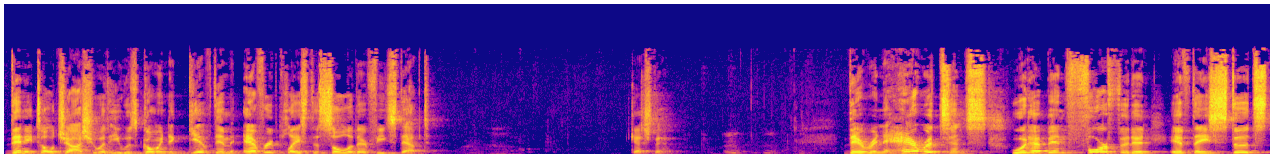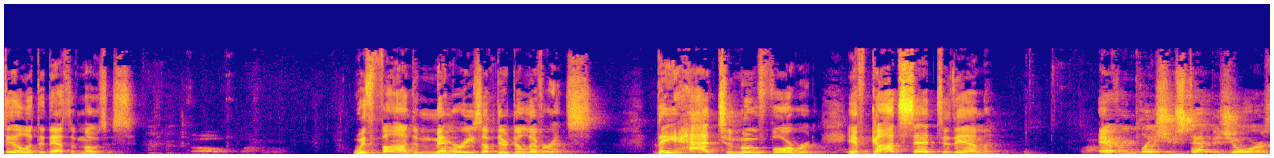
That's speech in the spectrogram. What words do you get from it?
Then he told Joshua that he was going to give them every place the sole of their feet stepped. Catch that. Their inheritance would have been forfeited if they stood still at the death of Moses with fond memories of their deliverance, They had to move forward. If God said to them, Every place you step is yours,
